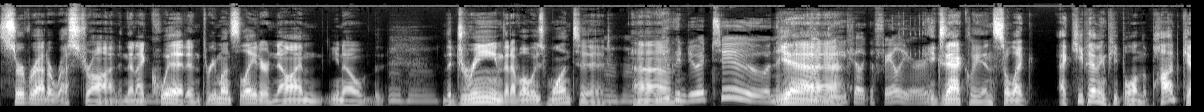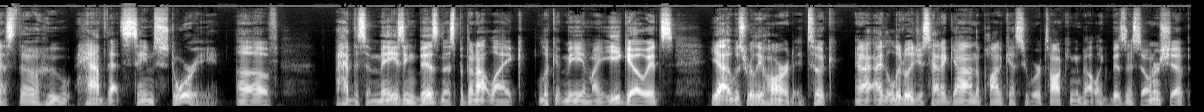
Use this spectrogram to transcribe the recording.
server at a restaurant and then I Mhm. quit. And three months later, now I'm, you know, the, Mm-hmm. the dream that I've always wanted. you Um, can do it too, and then yeah. you don't do it, you feel like a failure. Exactly. And so like I keep having people on the podcast though who have that same story of I have this amazing business, but they're not like, look at me and my ego. It's yeah, it was really hard. It took and I, I literally just had a guy on the podcast who we were talking about like business ownership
